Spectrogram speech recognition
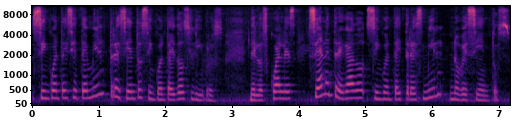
57.352 libros, de los cuales se han entregado 53.900.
